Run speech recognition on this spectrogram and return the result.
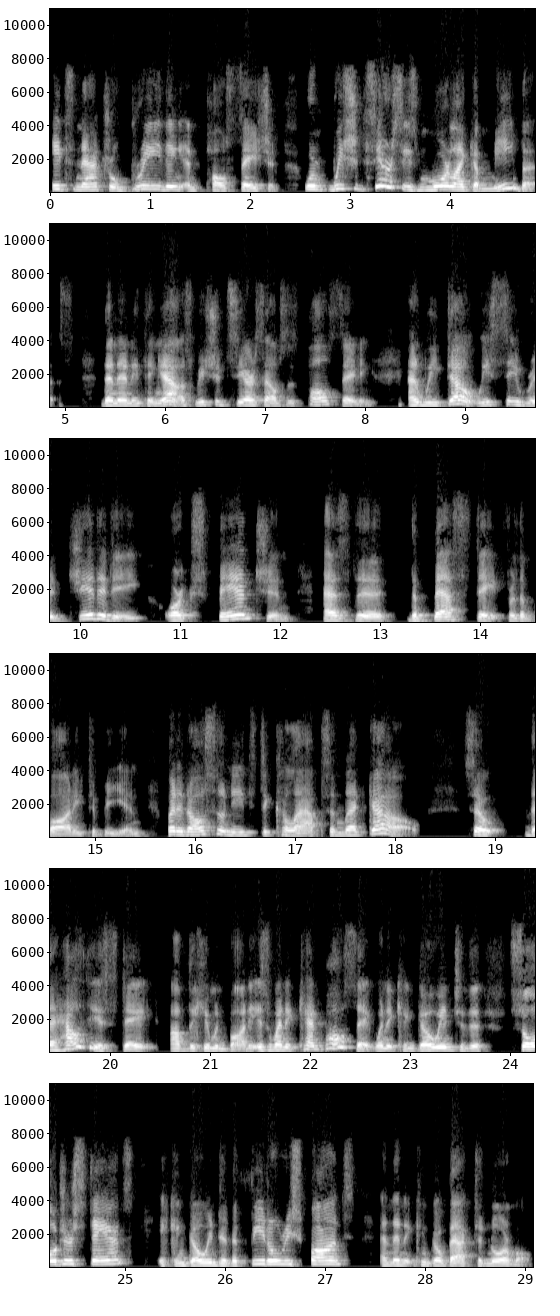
its natural breathing and pulsation. We're, we should see ourselves more like amoebas than anything else. We should see ourselves as pulsating. And we don't. We see rigidity or expansion as the, the best state for the body to be in, but it also needs to collapse and let go. So the healthiest state of the human body is when it can pulsate, when it can go into the soldier stance, it can go into the fetal response, and then it can go back to normal.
